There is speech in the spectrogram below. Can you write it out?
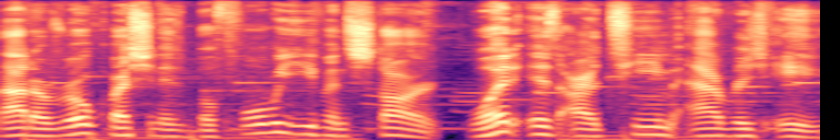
Now, the real question is before we even start, what is our team average age?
